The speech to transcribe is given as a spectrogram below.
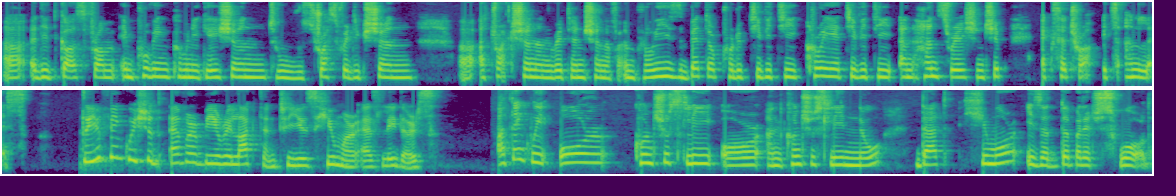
Uh, and it goes from improving communication to stress reduction, uh, attraction and retention of employees, better productivity, creativity, enhanced relationship, etc. It's endless. Do you think we should ever be reluctant to use humor as leaders? I think we all consciously or unconsciously know that humor is a double edged sword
